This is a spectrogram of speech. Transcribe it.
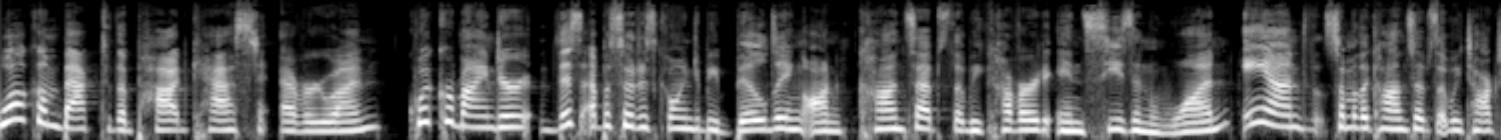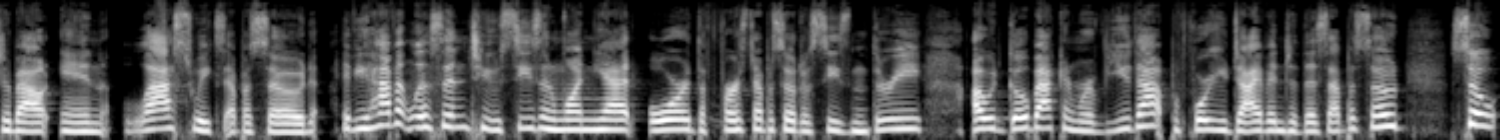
Welcome back to the podcast, everyone. Quick reminder this episode is going to be building on concepts that we covered in season one and some of the concepts that we talked about in last week's episode. If you haven't listened to season one yet or the first episode of season three, I would go back and review that before you dive into this episode. So,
